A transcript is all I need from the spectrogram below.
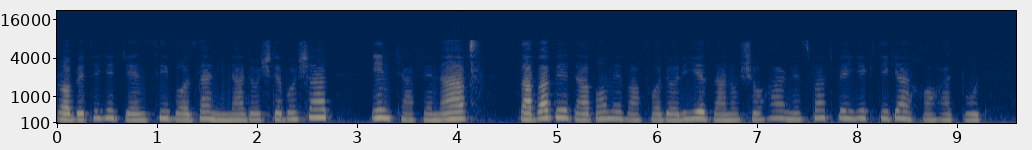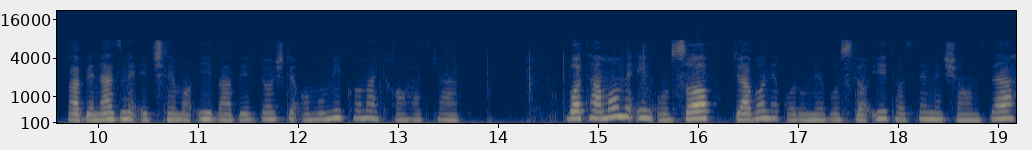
رابطه جنسی با زنی نداشته باشد این کف نفس سبب دوام وفاداری زن و شوهر نسبت به یکدیگر خواهد بود و به نظم اجتماعی و بهداشت عمومی کمک خواهد کرد. با تمام این اوصاف جوان قرون وسطایی تا سن 16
